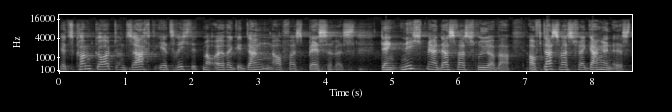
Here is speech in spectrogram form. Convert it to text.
Jetzt kommt Gott und sagt, jetzt richtet mal eure Gedanken auf was Besseres. Denkt nicht mehr an das, was früher war, auf das, was vergangen ist.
